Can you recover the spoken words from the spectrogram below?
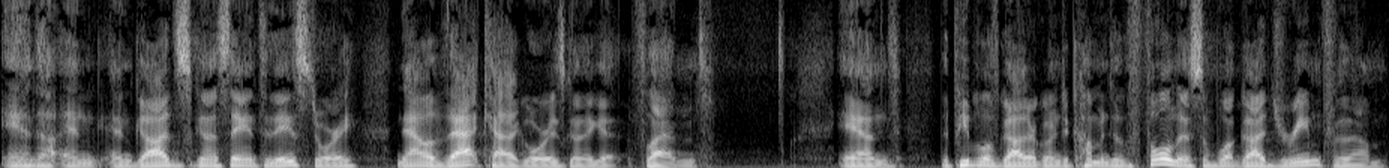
And, uh, and, and God's going to say in today's story, now that category is going to get flattened. And the people of God are going to come into the fullness of what God dreamed for them.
